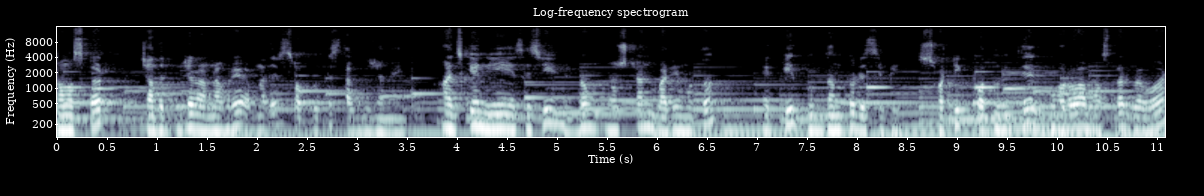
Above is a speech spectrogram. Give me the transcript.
নমস্কার চাঁদের পূজা রান্নাঘরে আপনাদের সকলকে স্বাগত জানাই। আজকে নিয়ে এসেছি একদম অনুষ্ঠান বাড়ির মতো একটি দুর্দান্ত রেসিপি সঠিক পদ্ধতিতে ঘরোয়া মশলার ব্যবহার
